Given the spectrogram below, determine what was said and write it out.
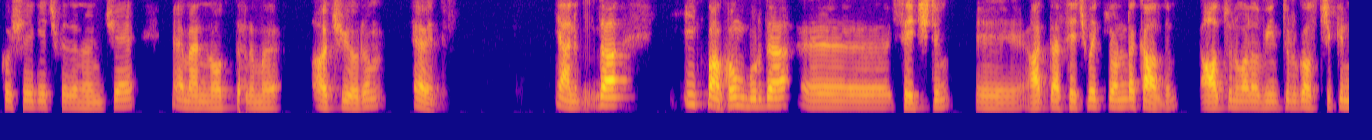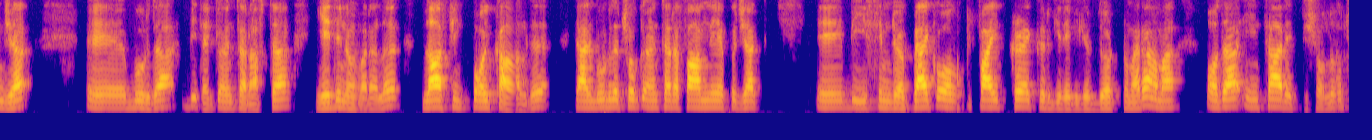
koşuya geçmeden önce hemen notlarımı açıyorum. Evet. Yani burada ilk bankom burada e, seçtim. E, hatta seçmek zorunda kaldım. 6 numaralı Winter Ghost çıkınca e, burada bir tek ön tarafta 7 numaralı Laughing Boy kaldı. Yani burada çok ön tarafa hamle yapacak e, bir isim de yok. Belki Opified Cracker girebilir 4 numara ama o da intihar etmiş olur.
